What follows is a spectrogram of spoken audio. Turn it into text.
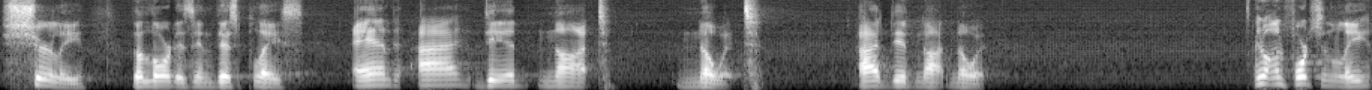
Surely the Lord is in this place, and I did not know it. I did not know it. You know, unfortunately,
